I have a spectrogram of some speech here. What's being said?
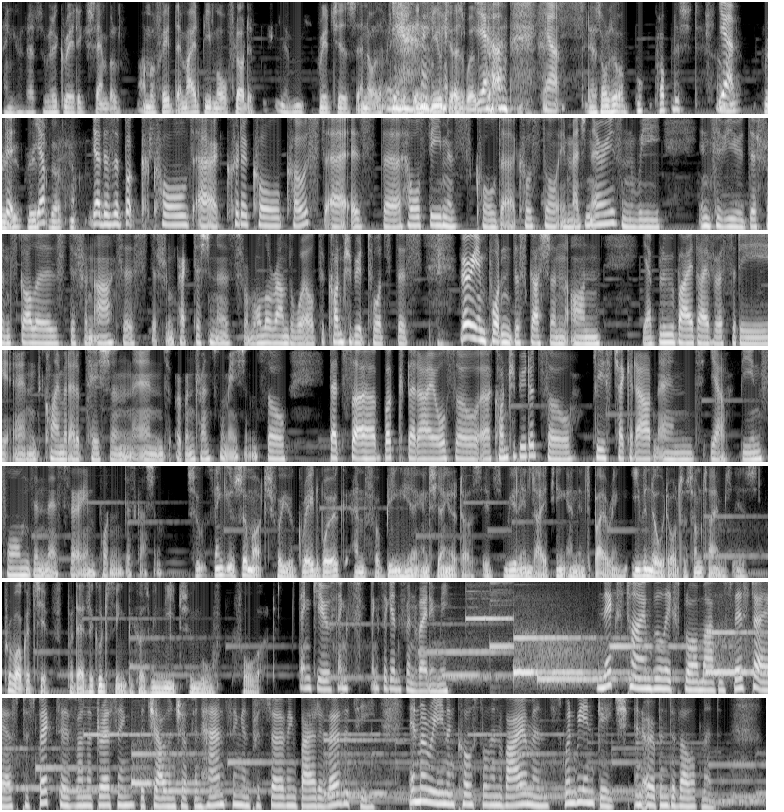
Thank you. That's a very great example. I'm afraid there might be more flooded um, bridges and other things in the future as well. yeah, so. yeah. There's also a book published. Yeah, the, yep. That, yeah. yeah. there's a book called uh, Critical Coast. Uh, is the whole theme is called uh, Coastal Imaginaries, and we interview different scholars, different artists, different practitioners from all around the world to contribute towards this very important discussion on yeah blue biodiversity and climate adaptation and urban transformation. So that's a book that I also uh, contributed. So please check it out and yeah, be informed in this very important discussion. So thank you so much for your great work and for being here and sharing it with us. It's really enlightening and inspiring, even though it also sometimes is provocative. But that's a good thing because we need to move forward. Thank you. Thanks. Thanks again for inviting me. Next time, we'll explore Markus Vesterager's perspective on addressing the challenge of enhancing and preserving biodiversity in marine and coastal environments when we engage in urban development.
